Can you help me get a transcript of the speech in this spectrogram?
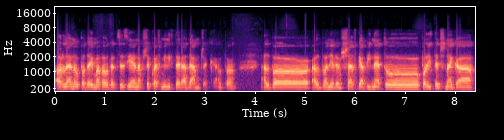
Orlenu podejmował decyzję na przykład minister Adamczyk albo, albo, albo nie wiem, szef gabinetu politycznego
